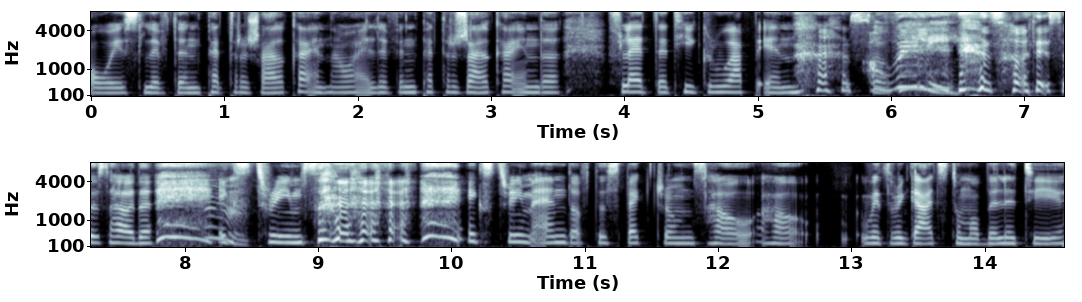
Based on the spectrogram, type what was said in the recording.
always lived in Petržalka, and now I live in Petržalka in the flat that he grew up in. so, oh, really? so this is how the hmm. extremes, extreme end of the spectrums, how, how with regards to mobility.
